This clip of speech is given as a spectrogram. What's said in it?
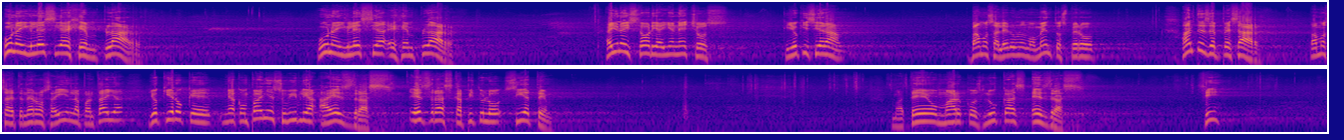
Una iglesia ejemplar. Una iglesia ejemplar. Hay una historia ahí en Hechos que yo quisiera, vamos a leer unos momentos, pero antes de empezar, vamos a detenernos ahí en la pantalla. Yo quiero que me acompañe su Biblia a Esdras, Esdras capítulo 7. Mateo, Marcos, Lucas, Esdras. ¿Sí?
